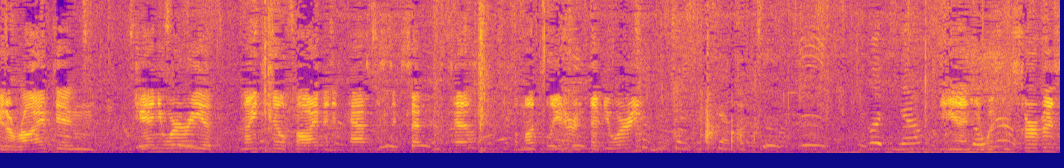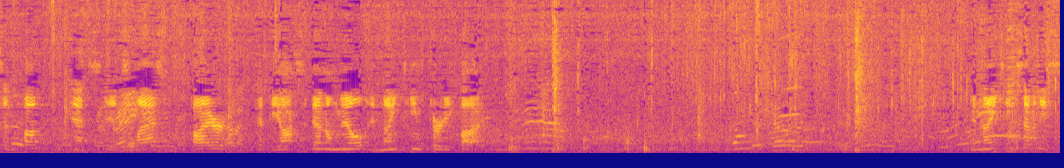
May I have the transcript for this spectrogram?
It arrived in January of 1905 and it passed its acceptance test a month later in February. And it was in service pub- at its last fire at the Occidental Mill in 1935. In 1976,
